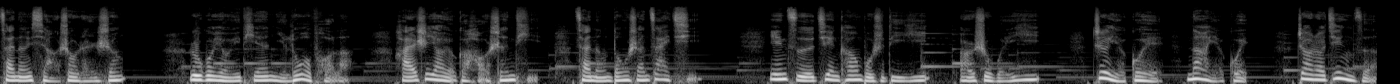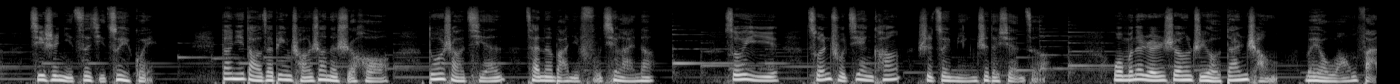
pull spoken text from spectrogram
才能享受人生；如果有一天你落魄了，还是要有个好身体，才能东山再起。因此，健康不是第一，而是唯一。这也贵，那也贵。照照镜子，其实你自己最贵。当你倒在病床上的时候，多少钱才能把你扶起来呢？所以，存储健康是最明智的选择。我们的人生只有单程，没有往返。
